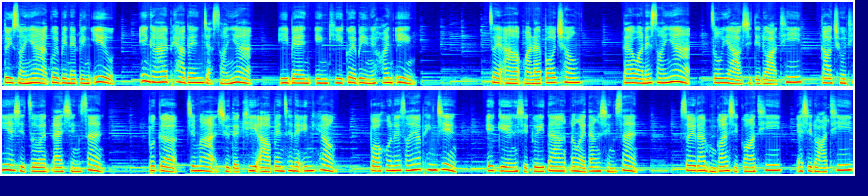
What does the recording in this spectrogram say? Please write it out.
对酸药过敏的朋友。应该避免食酸药，以免引起过敏的反应。最后，嘛来补充，台湾的山药主要是伫热天到秋天的时阵来生产。不过，即马受到气候变迁的影响，部分的山药品种已经是规当拢会当生产。所以，咱不管是寒天也是热天，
